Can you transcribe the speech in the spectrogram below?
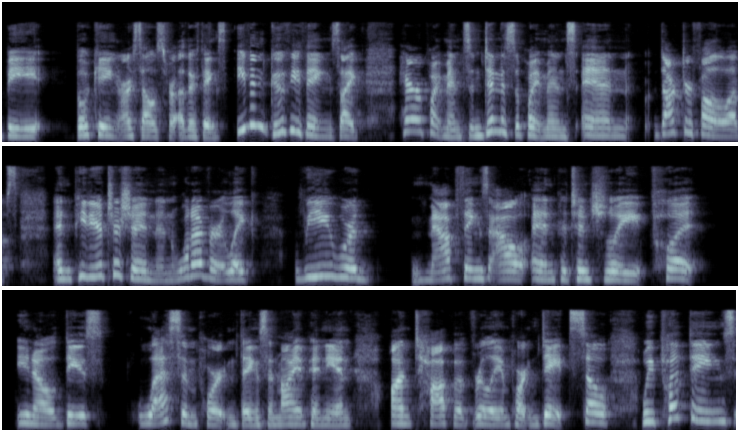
be booking ourselves for other things, even goofy things like hair appointments and dentist appointments and doctor follow ups and pediatrician and whatever. Like, we would map things out and potentially put, you know, these less important things, in my opinion, on top of really important dates. So we put things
